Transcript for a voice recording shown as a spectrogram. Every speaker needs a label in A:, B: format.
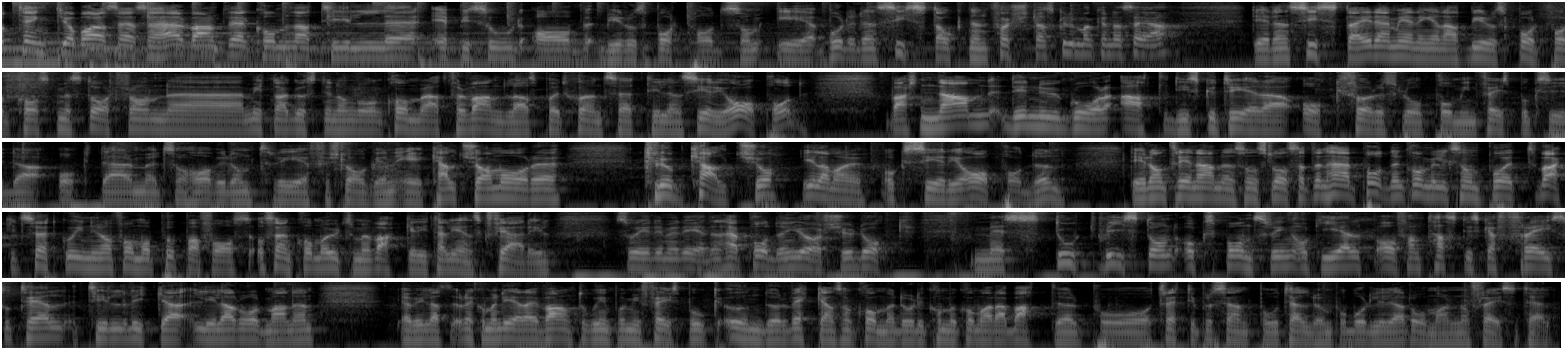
A: Då tänkte jag bara säga så här, varmt välkomna till eh, episod av Biro Sportpodd som är både den sista och den första skulle man kunna säga. Det är den sista i den meningen att Biro Sportpodcast med start från eh, mitten av augusti någon gång kommer att förvandlas på ett skönt sätt till en Serie A-podd. Vars namn det nu går att diskutera och föreslå på min Facebook-sida och därmed så har vi de tre förslagen är Calcio Amore, Club Calcio gillar man ju och Serie A-podden. Det är de tre namnen som slåss. Att den här podden kommer liksom på ett vackert sätt gå in i någon form av puppafas och sen komma ut som en vacker italiensk fjäril. Så är det med det. Den här podden görs ju dock med stort bistånd och sponsring och hjälp av fantastiska Freys Hotel till rika Lilla Rådmannen. Jag vill rekommendera er varmt att gå in på min Facebook under veckan som kommer då det kommer komma rabatter på 30% på hotellrum på både Lilla Rådmannen och Freys Hotel.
